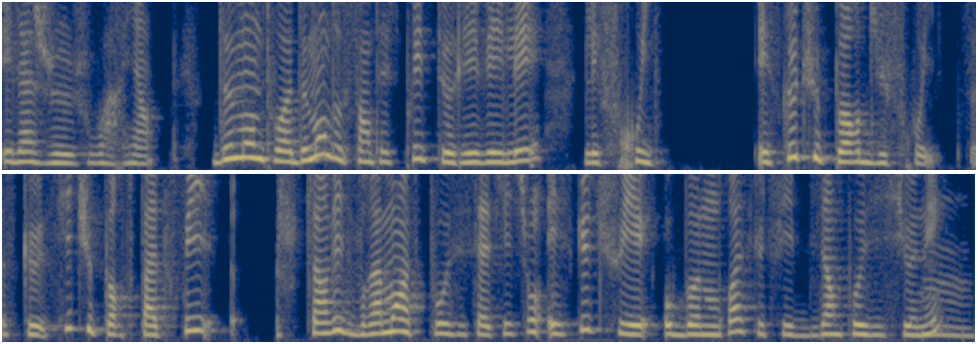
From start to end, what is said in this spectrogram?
et là, je, je vois rien. Demande-toi, demande au Saint-Esprit de te révéler les fruits. Est-ce que tu portes du fruit? Parce que si tu portes pas de fruits, je t'invite vraiment à te poser cette question. Est-ce que tu es au bon endroit? Est-ce que tu es bien positionné? Hmm.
